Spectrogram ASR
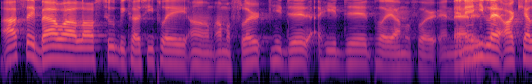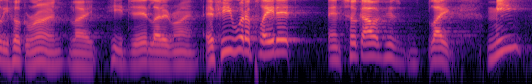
I'll say Bow Wow lost too because he played um I'm a flirt. He did. He did play "I'm a Flirt," and, and then he let R. Kelly hook run. Like He did let it run. If he would have played it and took out his like me,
